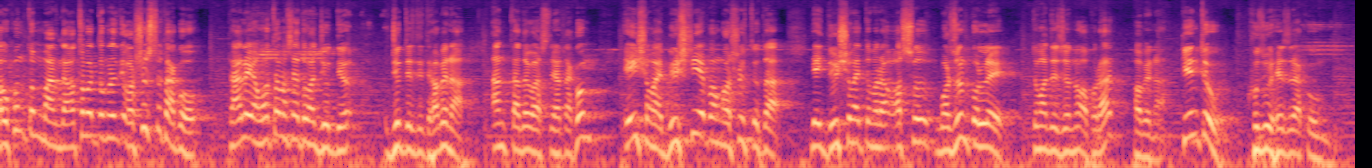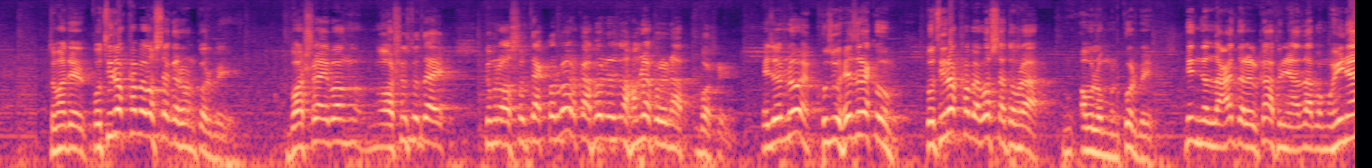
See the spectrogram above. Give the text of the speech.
আউকুম তোম মারদা, অথবা তোমরা যদি অসুস্থ থাকো, তাহলে অমত অবস্থায় তোমার যুদ্ধ যুদ্ধে যেতে হবে না। আন তাদের আসলে এই সময় বৃষ্টি এবং অসুস্থতা, এই দুই সময় তোমরা অস্ত্র বর্জন করলে তোমাদের জন্য অপরাধ হবে না। কিন্তু খুজু হেজরাকুম তোমাদের প্রতিরক্ষা ব্যবস্থা গ্রহণ করবে। বর্ষা এবং অসুস্থতায় তোমরা অস্ত্র ত্যাগ করবে আর কাফের হামলা করে না বসে। এই জন্য খুজু হেজ রাখুম প্রতিরক্ষা ব্যবস্থা তোমরা অবলম্বন করবে। দিনাল্লাহ আদাল কাফিন আদাব মহিনা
